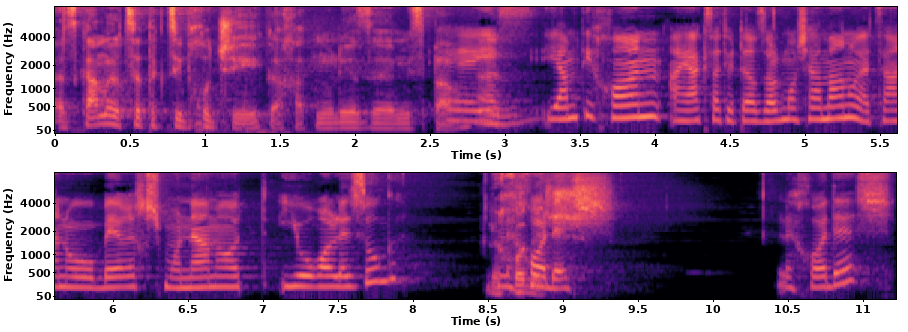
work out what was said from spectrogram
אז כמה יוצא תקציב חודשי? ככה, תנו לי איזה מספר. אז- ים תיכון היה קצת יותר זול כמו שאמרנו, יצאנו בערך 800 יורו לזוג. לחודש. לחודש. לחודש.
